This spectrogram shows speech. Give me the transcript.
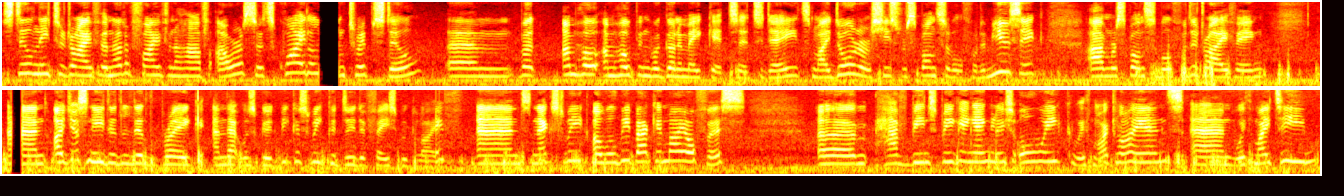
still need to drive another five and a half hours so it's quite a long trip still um, but I'm, ho I'm, hoping we're going to make it uh, today. It's my daughter, she's responsible for the music, I'm responsible for the driving. And I just needed a little break and that was good because we could do the Facebook Live. And next week I will be back in my office. Um, have been speaking English all week with my clients and with my team.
